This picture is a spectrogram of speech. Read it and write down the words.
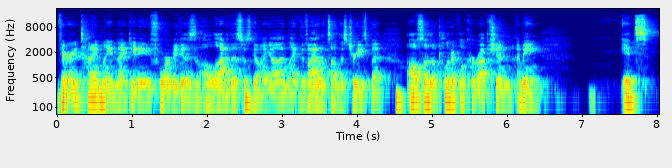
very timely in 1984 because a lot of this was going on, like the violence on the streets, but also the political corruption. I mean, it's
